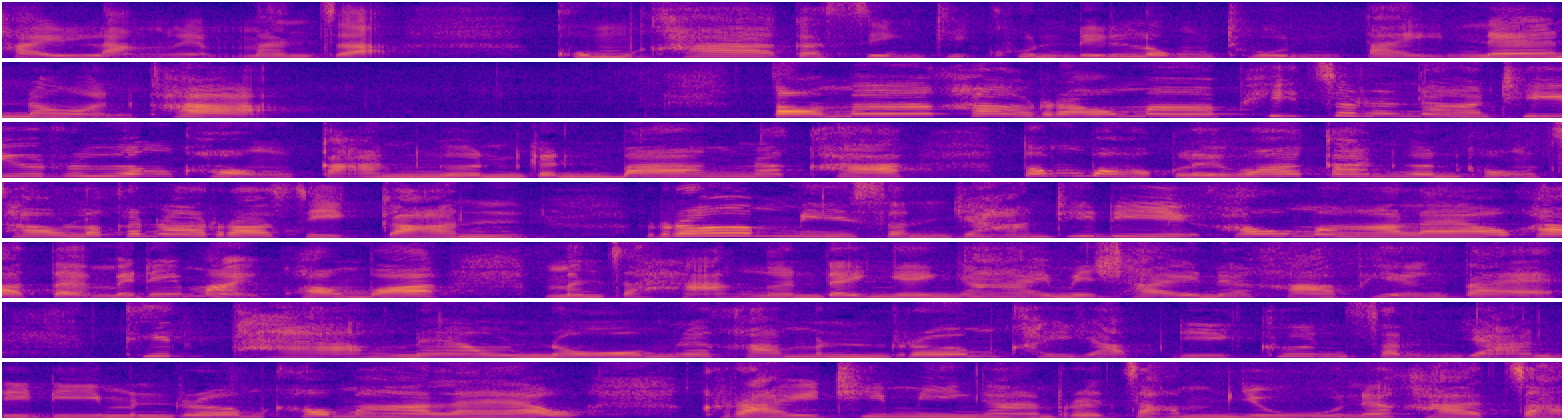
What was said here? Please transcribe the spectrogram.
ภายหลังเนี่ยมันจะคุ้มค่ากับสิ่งที่คุณได้ลงทุนไปแน่นอนค่ะ ต่อมาค่ะเรามาพิจารณาที่เรื่องของการเงินกันบ้างนะคะ ต้องบอกเลยว่าการเงินของชาวลัคนาราศีกัน เริ่มมีสัญญาณที่ดีเข้ามาแล้วค่ะ แต่ไม่ได้หมายความว่ามันจะหาเงินได้ง่าย ๆ ไม่ใช่นะคะ เพียงแต่ทิศทางแนวโน้มนะคะ มันเริ่มขยับดีขึ้นสัญญาณดีๆ มันเริ่มเข้ามาแล้ว ใครที่มีงานประจำอยู่นะคะ จะ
